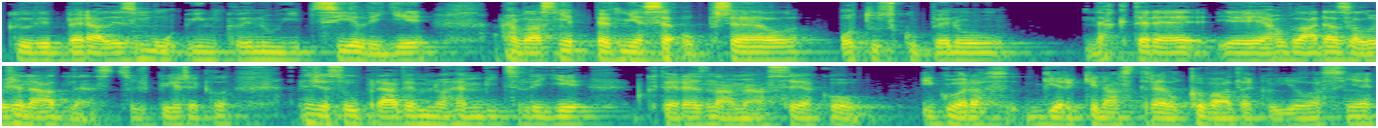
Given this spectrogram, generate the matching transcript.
k liberalismu inklinující lidi a vlastně pevně se opřel o tu skupinu na které je jeho vláda založená dnes, což bych řekl, že jsou právě mnohem víc lidi, které známe asi jako Igora Girkina Strelkova, takový vlastně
